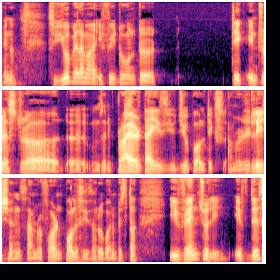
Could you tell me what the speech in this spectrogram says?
होइन? सो यो बेलामा if you don't take interest र uh, हुन्छ नि प्रायोरिटाइज यो जियो पोलिटिक्स हाम्रो रिलेसन्स हाम्रो फरेन पोलिसिजहरू भनेपछि त eventually if this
